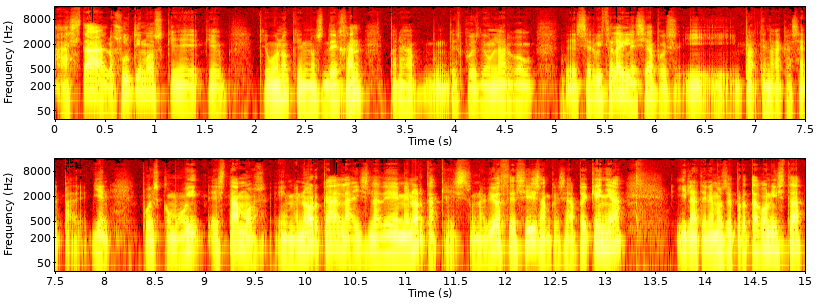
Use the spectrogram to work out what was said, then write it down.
hasta los últimos que, que, bueno que nos dejan para después de un largo eh, servicio a la iglesia pues y, parten a la casa del padre bien pues como hoy estamos en Menorca en la isla de Menorca que es una diócesis aunque sea pequeña y la tenemos de protagonista,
